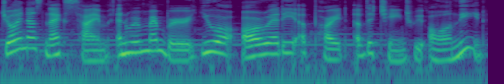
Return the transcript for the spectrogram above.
Join us next time and remember you are already a part of the change we all need.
